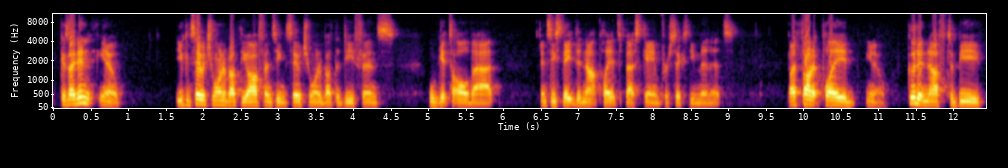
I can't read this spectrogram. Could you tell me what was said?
because I didn't, you know, you can say what you want about the offense, you can say what you want about the defense. We'll get to all that. NC State did not play its best game for 60 minutes. But I thought it played, you know, good enough to be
